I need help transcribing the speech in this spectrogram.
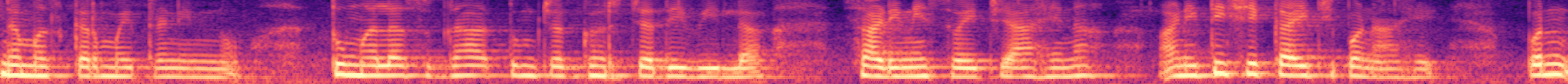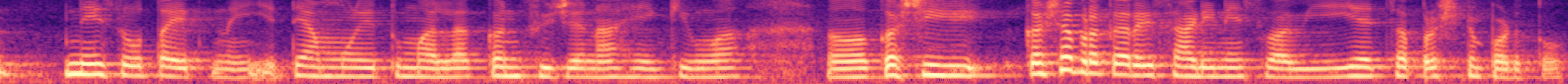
नमस्कार मैत्रिणींनो तुम्हालासुद्धा तुमच्या घरच्या देवीला साडी नेसवायची आहे ना? आणि ती शिकायची पण आहे. पण नेसवता येत नाही आहे त्यामुळे तुम्हाला कन्फ्युजन आहे किंवा कशी कशा प्रकारे साडी नेसवावी याचा प्रश्न पडतो.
